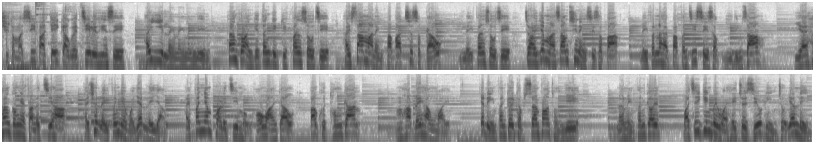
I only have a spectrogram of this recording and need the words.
處同埋司法機構嘅資料顯示，喺二零零零年，香港人嘅登記結婚數字係三萬零八百七十九，而離婚數字就係一萬三千零四十八，離婚率係百分之四十二點三。而喺香港嘅法律之下，提出離婚嘅唯一理由係婚姻破裂至無可挽救，包括通奸、唔合理行為、一年分居及雙方同意、兩年分居或者已經被遺棄最少連續一年。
